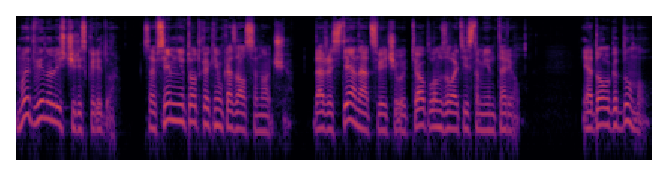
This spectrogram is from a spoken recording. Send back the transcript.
Мы двинулись через коридор. Совсем не тот, каким казался ночью. Даже стены отсвечивают теплым золотистым янтарем. Я долго думал.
